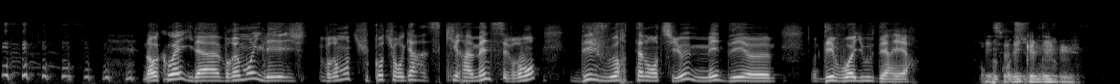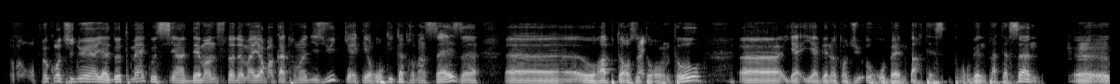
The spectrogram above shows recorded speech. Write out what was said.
Donc ouais, il a vraiment, il est vraiment, tu, quand tu regardes ce qu'il ramène, c'est vraiment des joueurs talentueux, mais des, euh, des voyous derrière. On Et ce n'est que le début. On peut continuer. hein. Il y a d'autres mecs aussi. Un Damon Stoudemire en 98 qui a été rookie 96 euh, aux Raptors de Ouais. Toronto. Euh, il, y a, il y a bien entendu Ruben, Partes- Ruben Patterson,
